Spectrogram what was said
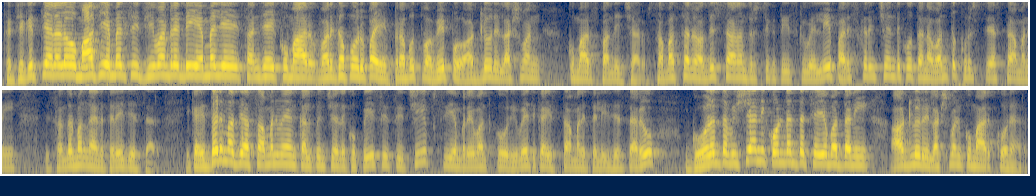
ఇక జగిత్యాలలో మాజీ ఎమ్మెల్సీ జీవన్ రెడ్డి ఎమ్మెల్యే సంజయ్ కుమార్ వర్గపోరుపై ప్రభుత్వ విప్ అడ్లూరి లక్ష్మణ్ కుమార్ స్పందించారు. సమస్యను అధిష్టానం దృష్టికి తీసుకువెళ్ళి పరిష్కరించేందుకు తన వంతు కృషి చేస్తామని ఈ సందర్భంగా ఆయన తెలియజేశారు. ఇక ఇద్దరి మధ్య సమన్వయం కల్పించేందుకు పీసీసీ చీఫ్ సీఎం రేవంత్కు నివేదిక ఇస్తామని తెలియజేశారు. గోరంత విషయాన్ని కొండంత చేయవద్దని అడ్లూరి లక్ష్మణ్ కుమార్ కోరారు.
